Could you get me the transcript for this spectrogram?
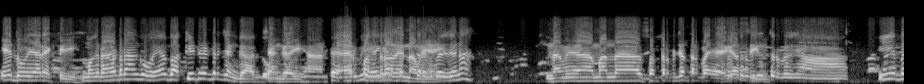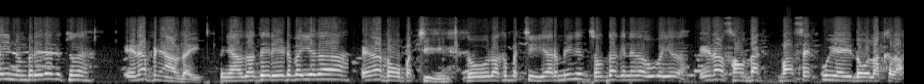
ਇਹ 2001 ਜੀ। ਮਗਰਾਟ ਰੰਗ ਹੋਇਆ ਬਾਕੀ ਟਰੈਕਟਰ ਚੰਗਾ ਅੱਗੋਂ। ਚੰਗਾ ਜੀ ਹਾਂ। ਟਾਇਰ ਵੀ ਹੈਗਾ 15 ਦੇ 70 ਨਵੇਂ ਦੇ ਨਾ। ਜੀ। ਨਵੇਂ ਮੰਨ ਲਾ 70 75 ਰੁਪਏ ਹੈਗਾ 70 ਸੀ 75 ਰੁਪਏ ਹਾਂ। ਇਹ ਬਾਈ ਨੰਬਰ ਇਹਦਾ ਕਿੱਥੋਂ ਦਾ? ਇਹਦਾ ਪੰਜਾਬ ਦਾ ਜੀ। ਪੰਜਾਬ ਦਾ ਤੇ ਰੇਟ ਬਾਈ ਇਹਦਾ? ਇਹਦਾ 225 ਜੀ। 2 ਲੱਖ 25000 ਅਮਰੀਕ ਸੌਦਾ ਕਿੰਨੇ ਦਾ ਹੋਊ ਬਾਈ ਇਹਦਾ? ਇਹਦਾ ਸੌਦਾ ਬਸ ਇੱਕੋ ਹੀ ਹੈ ਜੀ 2 ਲੱਖ ਦਾ।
